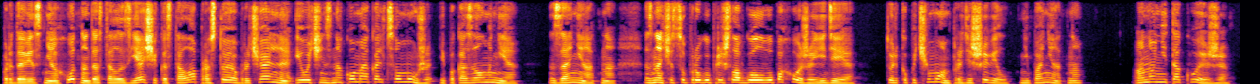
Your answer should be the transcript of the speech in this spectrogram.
Продавец неохотно достал из ящика стола простое обручальное и очень знакомое кольцо мужа и показал мне. Занятно. Значит, супругу пришла в голову похожая идея. Только почему он продешевил, непонятно. Оно не такое же, —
